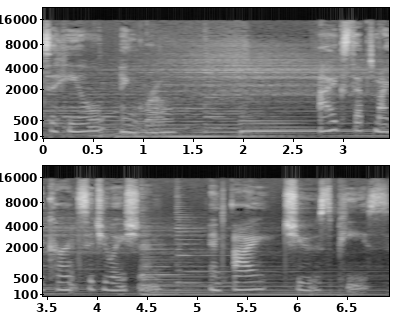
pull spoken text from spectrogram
to heal and grow. I accept my current situation and I choose peace.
